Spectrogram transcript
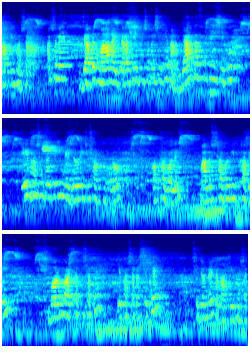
মাতৃভাষা। আসলে যাদের মা নাই, তারা কি ভাষাটা শেখে না। যার কাছ থেকেই শিখুক, এই ভাষাটাতেই মেজরিটি সংখ্যক লোক কথা বলে। মানুষ স্বাভাবিকভাবেই বড় হওয়ার সাথে সাথে এই ভাষাটা শেখে সেজন্য এটা মাতৃভাষা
